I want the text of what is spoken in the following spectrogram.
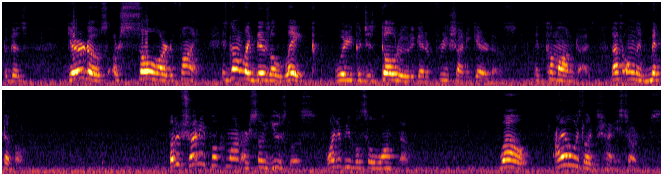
because Gyarados are so hard to find. It's not like there's a lake where you could just go to to get a free shiny Gyarados. I mean, come on, guys. That's only mythical. But if shiny Pokemon are so useless, why do people still want them? Well, I always like the shiny starters.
